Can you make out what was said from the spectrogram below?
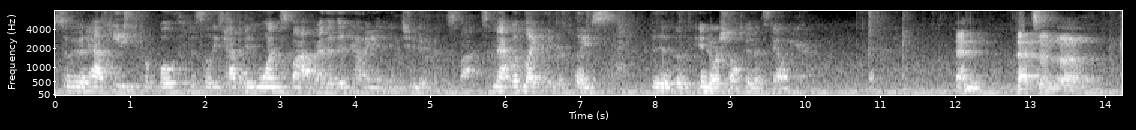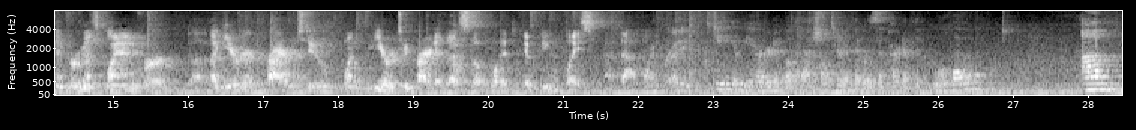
So we would have heating for both facilities, have it in one spot rather than having it in two different spots. And that would likely replace the, the indoor shelter that's down here. And that's in the uh, improvements plan for uh, a year prior to, one year or two prior to this, so it would, it would be in place at that point already. Do you think it would be harder to book that shelter if it was a part of the pool though? Um,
